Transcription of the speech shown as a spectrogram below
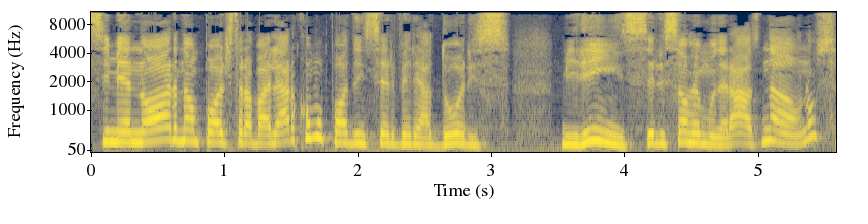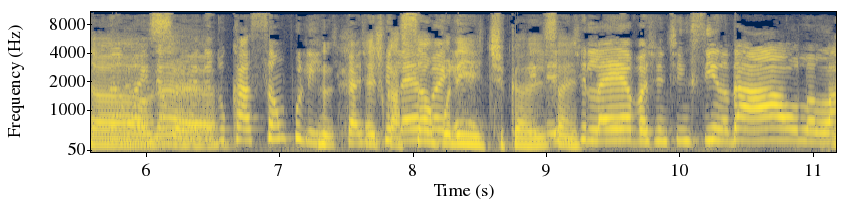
Se menor não pode trabalhar, como podem ser vereadores? Mirins, eles são remunerados? Não, não são. Não, mas né? é educação política. A gente educação leva, política, é, isso A gente leva, a gente ensina, dá aula lá,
